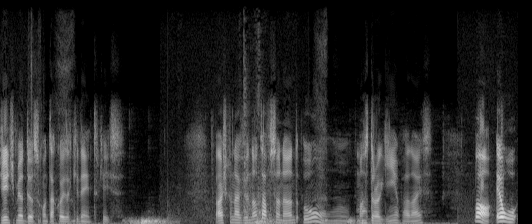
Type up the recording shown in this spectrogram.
Gente, meu Deus, quanta coisa aqui dentro, que isso? Eu acho que o navio não tá funcionando. Uh, umas droguinhas pra nós. Bom, eu,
